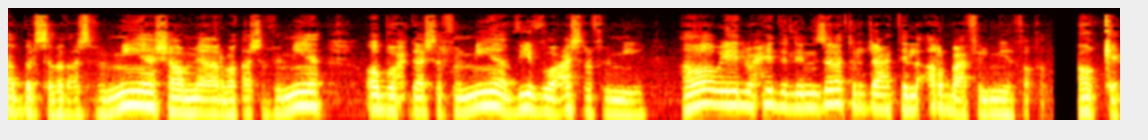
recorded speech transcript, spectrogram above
أبل 17% شاومي 14% أوبو 11% فيفو 10% هواوي هي الوحيدة اللي نزلت ورجعت إلى 4% فقط. Okay.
